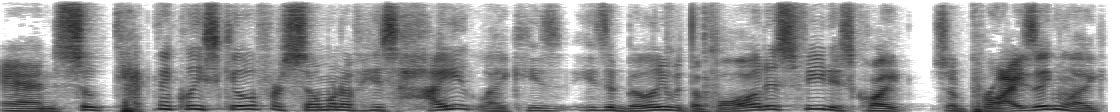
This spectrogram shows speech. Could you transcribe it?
and so technically skilled for someone of his height. Like his his ability with the ball at his feet is quite surprising. Like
